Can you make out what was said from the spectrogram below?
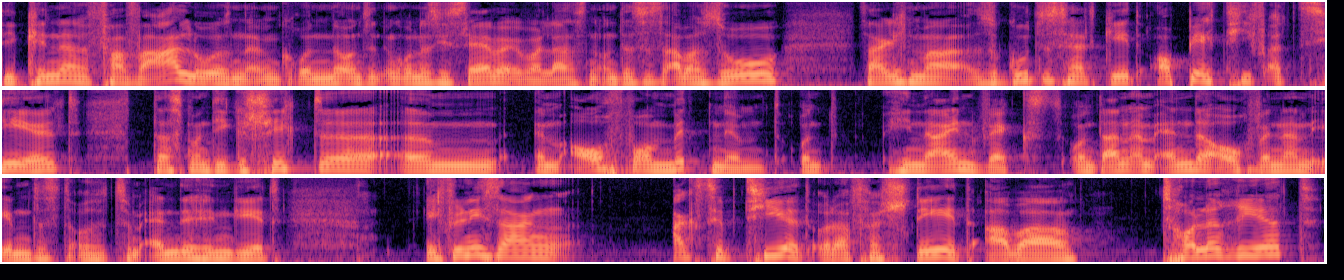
die Kinder verwahrlosen im Grunde und sind im Grunde sich selber überlassen. Und das ist aber so, sage ich mal, so gut es halt geht, objektiv erzählt, dass man die Geschichte ähm, im Aufbau mitnimmt und hineinwächst und dann am Ende auch, wenn dann eben das zum Ende hingeht, ich will nicht sagen akzeptiert oder versteht, aber toleriert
